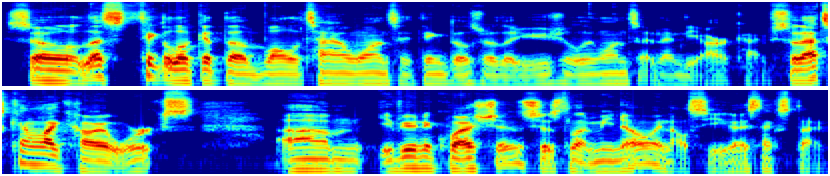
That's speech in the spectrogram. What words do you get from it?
So let's take a look at the volatile ones. I think those are the usually ones, and then the archive. So that's kind of like how it works. Um, if you have any questions, just let me know, and I'll see you guys next time.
